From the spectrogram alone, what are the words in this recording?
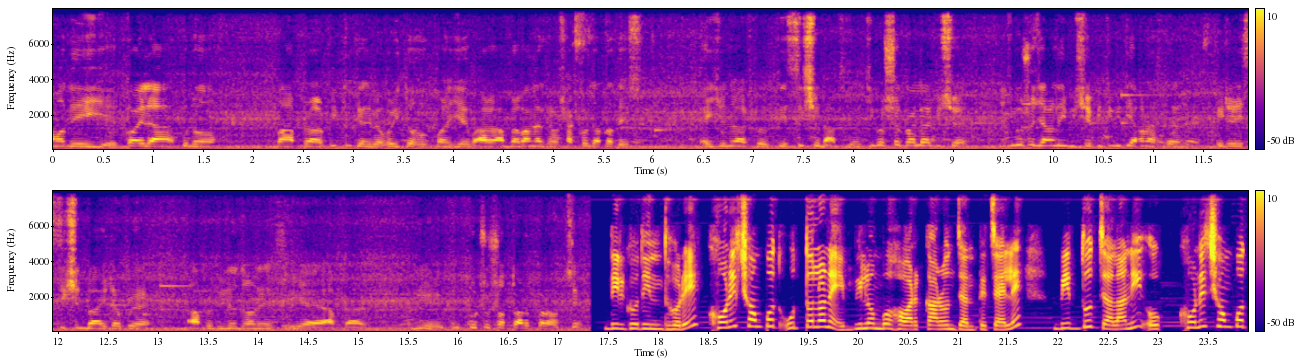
আমাদের এই কয়লা কোনো বা আপনার বিদ্যুৎ কেন্দ্রে ব্যবহৃত হোক মানে যে, আর আমরা বাংলাদেশ স্বাক্ষরদাতা দেশ, এই জন্য আর রেস্ট্রিকশন আছে। যেমন জীবস্ব কয়লার বিষয়ে, জীবস্ব জ্বালানির বিষয়ে পৃথিবীতে এখন আসতে এটা রেস্ট্রিকশন বা এটার উপরে আপনার বিভিন্ন ধরনের ইয়ে আপনার ইয়ে কঠোর শর্ত আরোপ করা হচ্ছে। দীর্ঘদিন ধরে খনিজ সম্পদ উত্তোলনে বিলম্ব হওয়ার কারণ জানতে চাইলে বিদ্যুৎ, জ্বালানি ও খনিজ সম্পদ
